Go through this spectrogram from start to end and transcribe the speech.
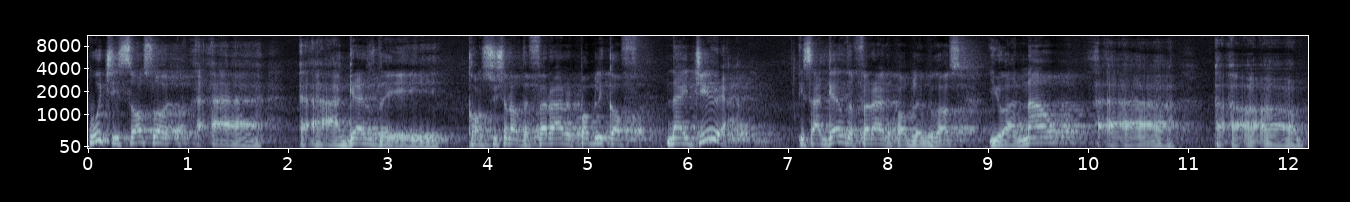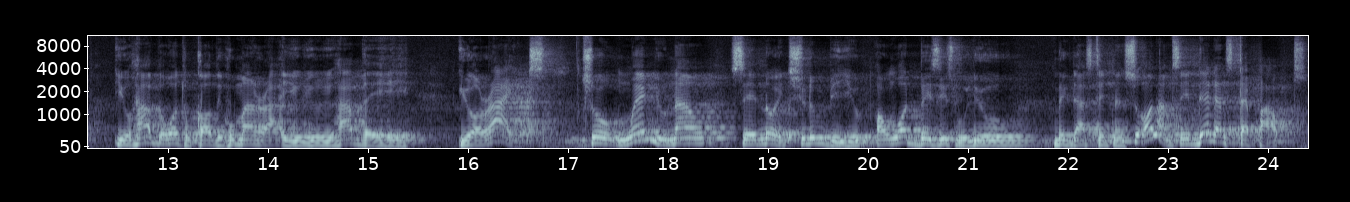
which is also uh, uh, against the Constitution of the Federal Republic of Nigeria. It's against the Federal Republic because you are now, uh, uh, uh, uh you have what we call the human right, you, you have the, your rights. So when you now say, no, it shouldn't be you, on what basis will you make that statement? So all I'm saying, let them step out.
